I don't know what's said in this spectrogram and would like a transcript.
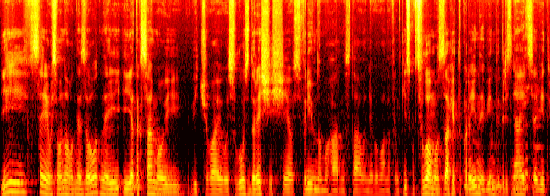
І все, і ось воно одне за одне. І, і я так само і відчуваю ось Луць. До речі, ще ось в Рівному гарне ставлення в Івано-Франківську. В цілому захід України він відрізняється від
